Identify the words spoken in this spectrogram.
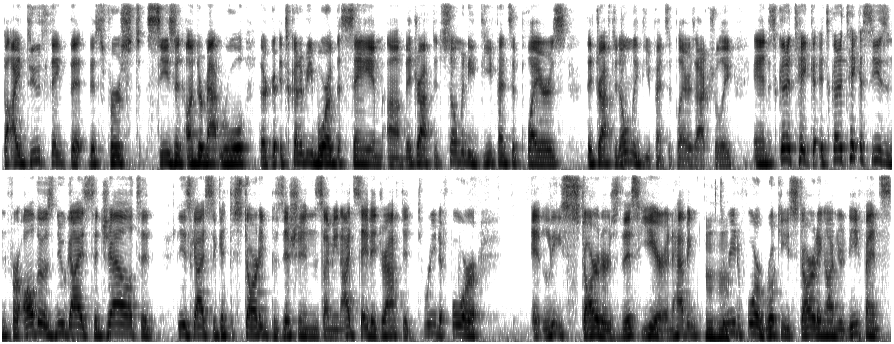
but I do think that this first season under Matt Rhule, it's going to be more of the same. Um, they drafted so many defensive players. They drafted only defensive players actually, and it's going to take it's going to take a season for all those new guys to gel, to these guys to get to starting positions. I mean, I'd say they drafted three to four at least starters this year and having mm-hmm. three to four rookies starting on your defense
